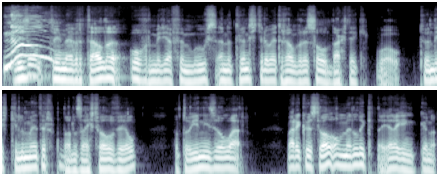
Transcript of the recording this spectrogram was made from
No! Liesel, toen je mij vertelde over Mediafin Moves en de 20 kilometer van Brussel, dacht ik, wow, 20 kilometer, dat is echt wel veel. Dat doe je niet zomaar. Maar ik wist wel onmiddellijk dat jij dat ging kunnen,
